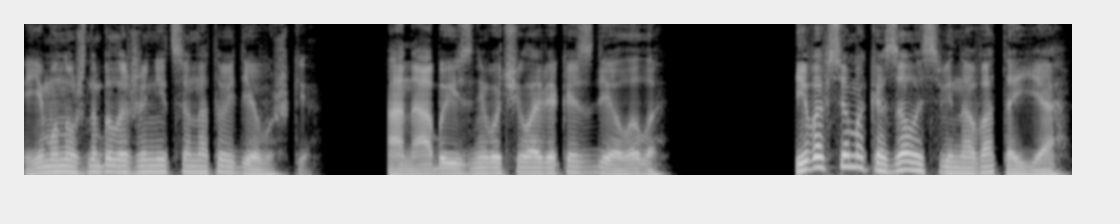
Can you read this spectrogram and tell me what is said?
Ему нужно было жениться на той девушке. Она бы из него человека сделала и во всем оказалась виновата я.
